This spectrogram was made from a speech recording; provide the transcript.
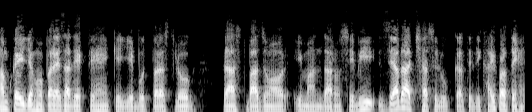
ہم کئی جگہوں پر ایسا دیکھتے ہیں کہ یہ بت پرست لوگ راست بازوں اور ایمانداروں سے بھی زیادہ اچھا سلوک کرتے دکھائی پڑتے ہیں۔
